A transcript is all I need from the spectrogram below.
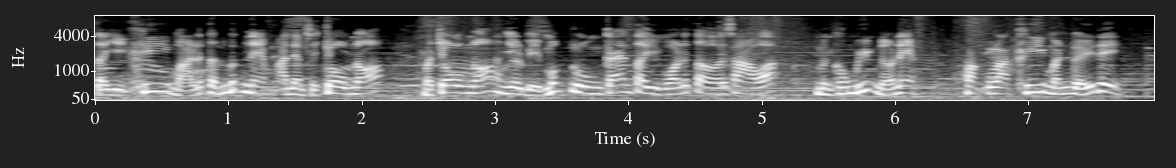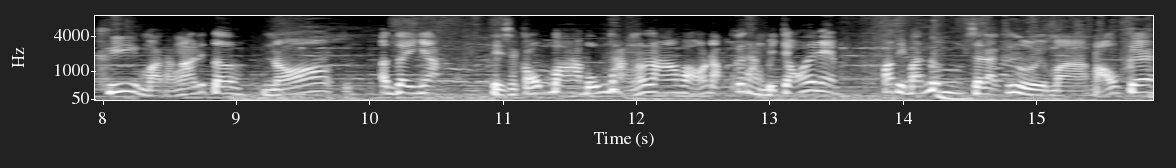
tại vì khi mà lấy tên bích nem, anh em sẽ chôn nó. Mà chôn nó hình như là bị mất luôn cái anti của Alistair hay sao á. Mình không biết nữa anh em. Hoặc là khi mà anh để đi, khi mà thằng Alistair nó anti nha, thì sẽ có ba bốn thằng nó lao vào, nó đập cái thằng bị chói anh em. Đó, thì ba đâm sẽ là cái người mà bảo kê,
